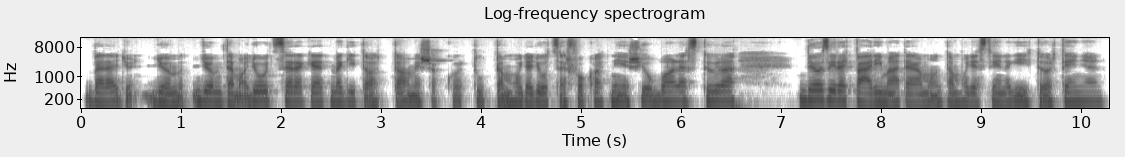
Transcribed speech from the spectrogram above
belegyömtem a gyógyszereket, megitattam, és akkor tudtam, hogy a gyógyszer foghatni, és jobban lesz tőle. De azért egy pár imát elmondtam, hogy ez tényleg így történjen.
